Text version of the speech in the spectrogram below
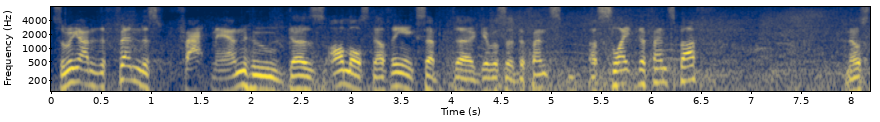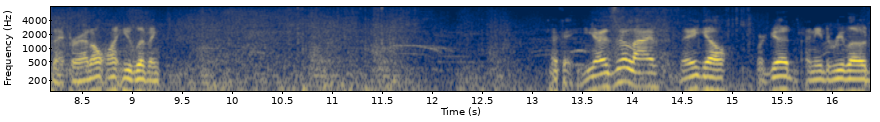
So we gotta defend this fat man who does almost nothing except uh, give us a defense, a slight defense buff. No sniper, I don't want you living. Okay, you guys are alive. There you go. We're good. I need to reload.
